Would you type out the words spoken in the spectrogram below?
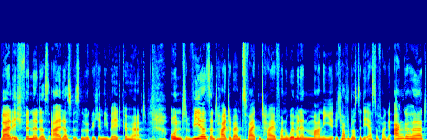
weil ich finde, dass all das Wissen wirklich in die Welt gehört. Und wir sind heute beim zweiten Teil von Women in Money. Ich hoffe, du hast dir die erste Folge angehört.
